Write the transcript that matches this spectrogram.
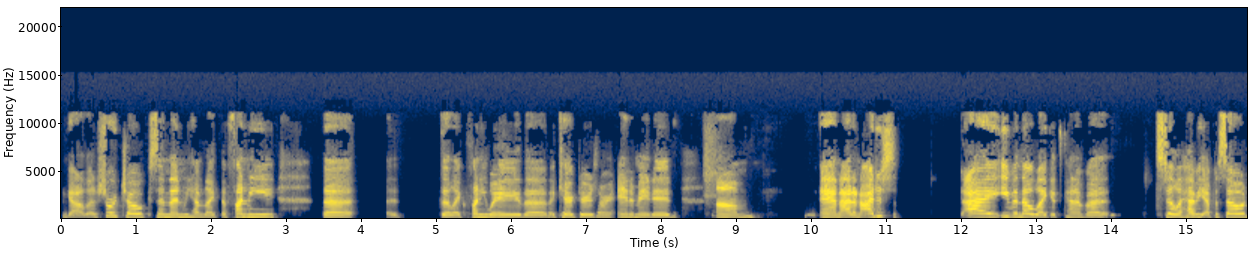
we got all the short jokes and then we have like the funny the the like funny way the the characters are animated um and I don't know. I just, I, even though like it's kind of a, still a heavy episode,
